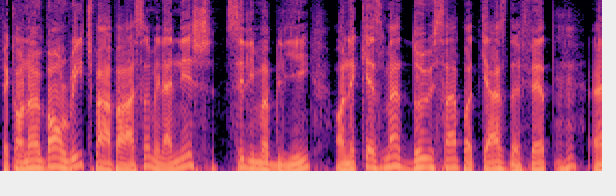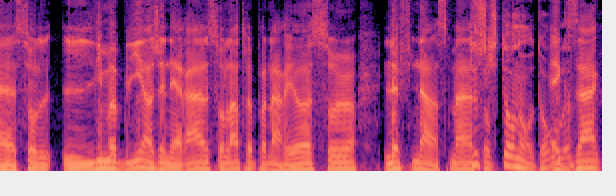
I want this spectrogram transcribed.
Fait qu'on a un bon reach par rapport à ça, mais la niche, c'est l'immobilier. On a quasiment 200 podcasts de fait Mhm. euh, sur l'immobilier en général, sur l'entrepreneuriat, sur le financement. Tout sur- ce qui tourne autour. Exact.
